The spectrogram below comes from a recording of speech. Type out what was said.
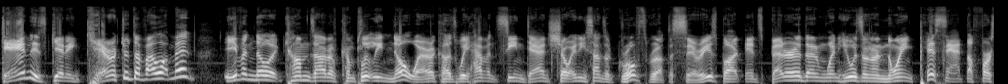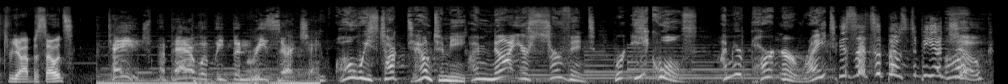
Dan is getting character development? Even though it comes out of completely nowhere because we haven't seen Dan show any signs of growth throughout the series, but it's better than when he was an annoying pissant the first few episodes. Cage, prepare what we've been researching. You Always talk down to me. I'm not your servant. We're equals. I'm your partner, right? Is that supposed to be a joke?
